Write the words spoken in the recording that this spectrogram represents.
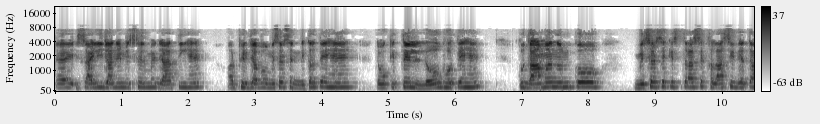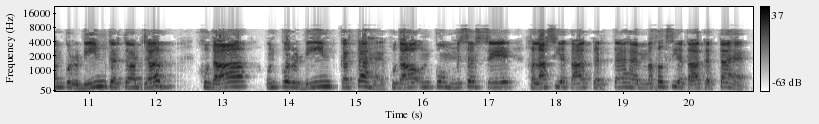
इसराइली जाने मिस्र में जाती हैं और फिर जब वो मिस्र से निकलते हैं तो वो कितने लोग होते हैं? खुदामन उनको मिस्र से किस तरह से खलासी देता है, उनको रिडीम करता है, और जब खुदा उनको रिडीम करता है, खुदा उनको मिस्र से खलासी अता करता है, मखलसी अता करता है,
